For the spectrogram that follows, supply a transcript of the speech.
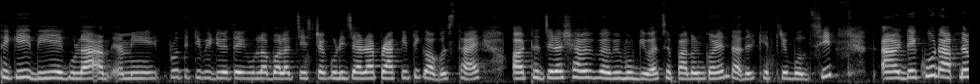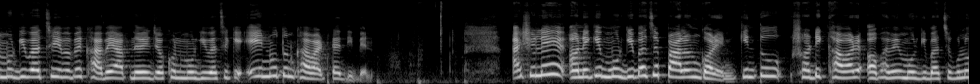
থেকেই দিই এগুলা। আম- প্রতিটি ভিডিওতে এগুলো বলার চেষ্টা করি। যারা প্রাকৃতিক অবস্থায়, অর্থাৎ যারা স্বাভাবিকভাবে মুরগি বাচ্চা পালন করেন, তাদের ক্ষেত্রে বলছি। আর দেখুন, আপনার মুরগি বাচ্চা এভাবে খাবে, আপনি যখন মুরগি বাচ্চাকে এই নতুন খাবারটা দিবেন। আসলে অনেকে মুরগি বাচ্চা পালন করেন, কিন্তু সঠিক খাবারের অভাবে মুরগি বাচ্চাগুলো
